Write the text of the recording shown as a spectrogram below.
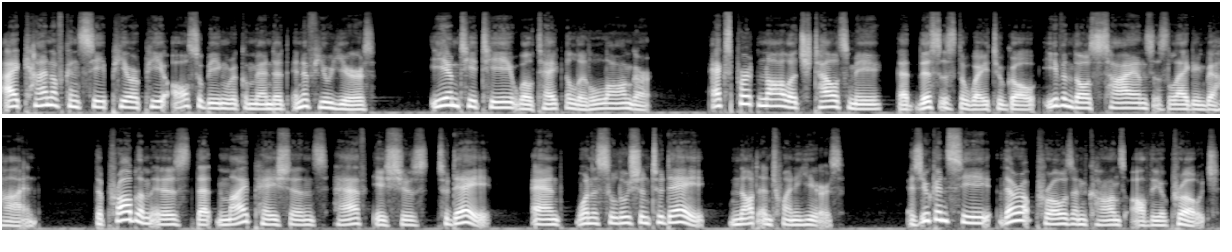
I kind of can see PRP also being recommended in a few years. EMTT will take a little longer. Expert knowledge tells me that this is the way to go, even though science is lagging behind. The problem is that my patients have issues today and want a solution today, not in 20 years. As you can see, there are pros and cons of the approach.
